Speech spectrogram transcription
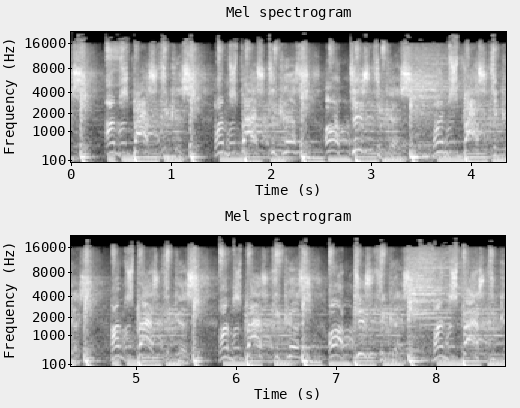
spasticus, I'm spasticus, I'm spasticus, autisticus, I'm spasticus, I'm spasticus, I'm spasticus, autisticus, I'm spasticus,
